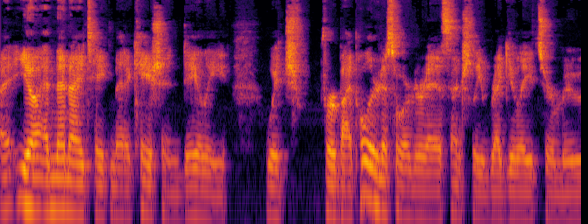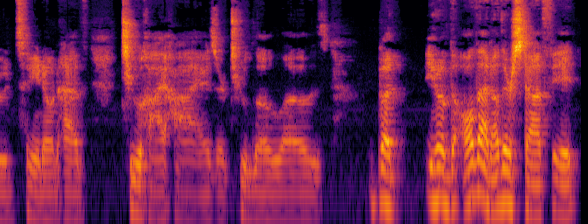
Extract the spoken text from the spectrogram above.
uh, you know, and then I take medication daily, which for bipolar disorder it essentially regulates your mood, so you don't have too high highs or too low lows. But you know, the, all that other stuff. It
